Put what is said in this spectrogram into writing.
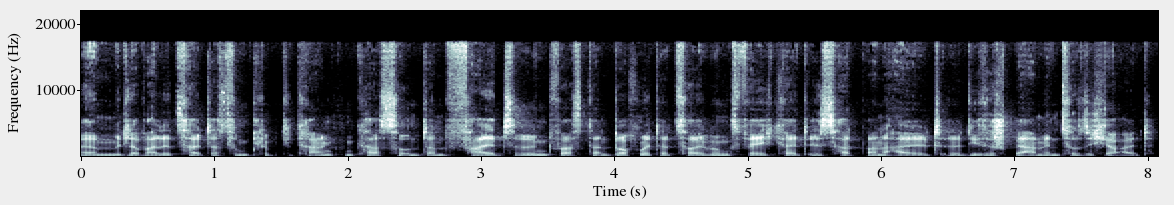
Ähm, mittlerweile zahlt das zum Glück die Krankenkasse und dann, falls irgendwas dann doch mit der Zeugungsfähigkeit ist, hat man halt äh, diese Spermien zur Sicherheit.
